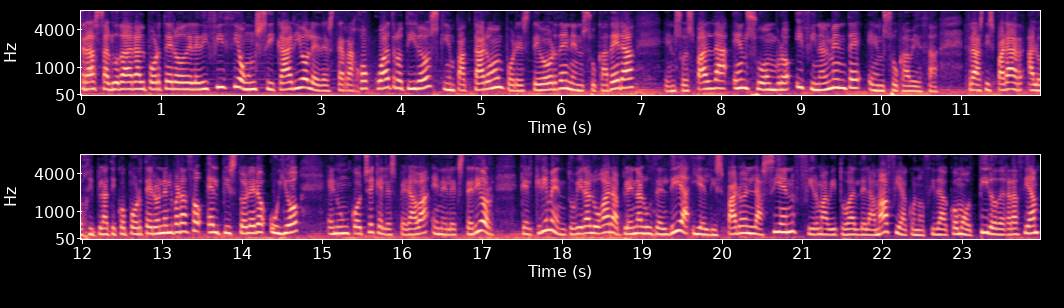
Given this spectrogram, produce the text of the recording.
Tras saludar al portero del edificio, un sicario le desterrajó cuatro tiros que impactaron por este orden en su cadera, en su espalda, en su hombro y finalmente en su cabeza. Tras disparar al ojiplático portero en el brazo, el pistolero huyó en un coche que le esperaba en el exterior. Que el crimen tuviera lugar a plena luz del día y el disparo en la sien, firma habitual de la mafia conocida como tiro de gracia,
